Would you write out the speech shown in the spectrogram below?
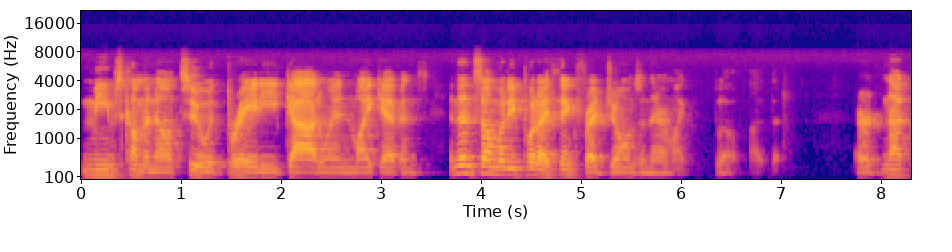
memes coming out too with Brady, Godwin, Mike Evans. And then somebody put, I think, Fred Jones in there. I'm like, well, or not.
